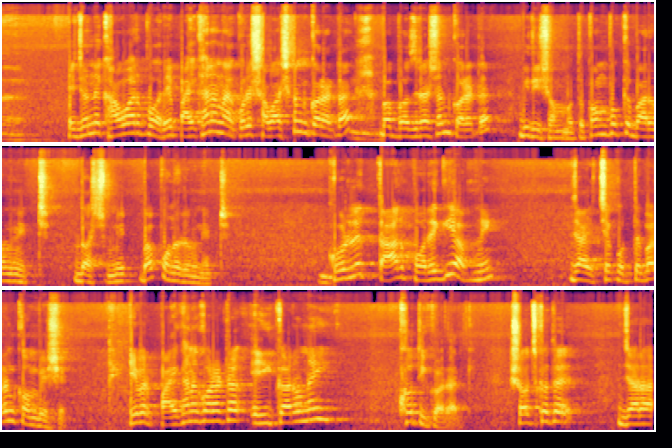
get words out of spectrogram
হ্যাঁ। এই জন্য খাওয়ার পরে পায়খানা না করে সবাসন করাটা বা বজ্রাসন করাটা বিধিসম্মত। কমপক্ষে বারো মিনিট। দশ মিনিট বা পনেরো মিনিট। করলে তারপরে গিয়ে আপনি যা ইচ্ছে করতে পারেন কম বেশি। এবার পায়খানা করাটা এই কারণেই ক্ষতিকর আর কি। সহজ কথায় যারা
